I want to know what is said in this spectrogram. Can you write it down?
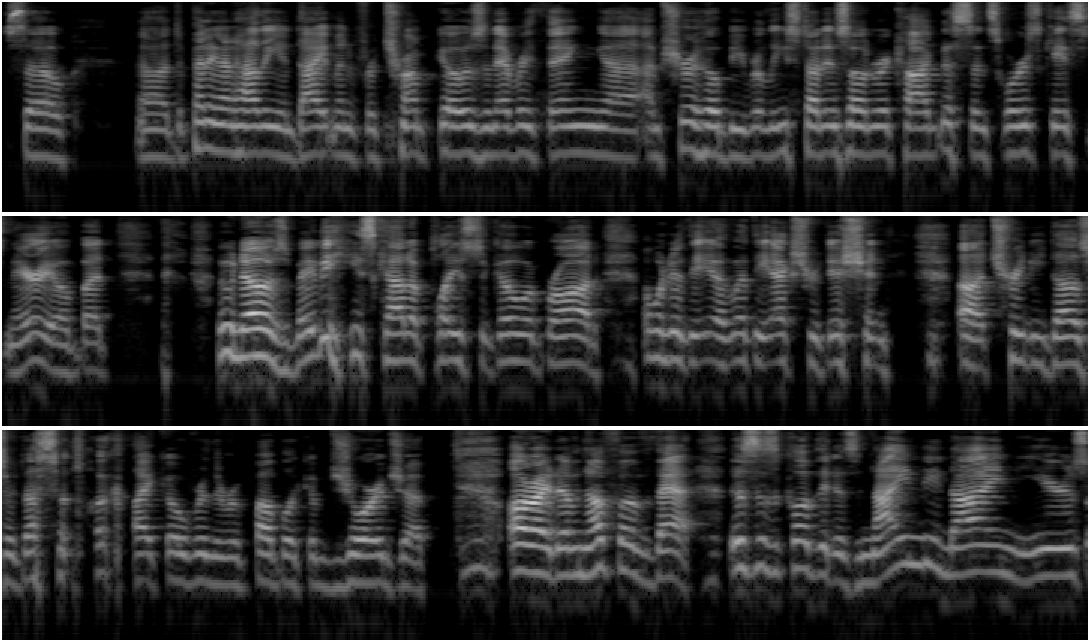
So uh, depending on how the indictment for Trump goes and everything, uh, I'm sure he'll be released on his own recognizance, worst case scenario. But who knows? Maybe he's got a place to go abroad. I wonder the, uh, what the extradition uh, treaty does or doesn't look like over in the Republic of Georgia. All right, enough of that. This is a club that is 99 years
